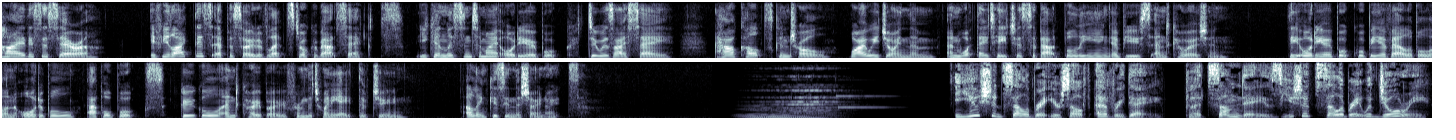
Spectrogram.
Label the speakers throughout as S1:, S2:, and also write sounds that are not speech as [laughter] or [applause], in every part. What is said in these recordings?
S1: Hi, this is Sarah. If you like this episode of Let's Talk About Sects, you can listen to my audiobook, Do As I Say How Cults Control, Why We Join Them, and What They Teach Us About Bullying, Abuse, and Coercion. The audiobook will be available on Audible, Apple Books, Google, and Kobo from the 28th of June. A link is in the show notes.
S2: You should celebrate yourself every day, but some days you should celebrate with jewelry.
